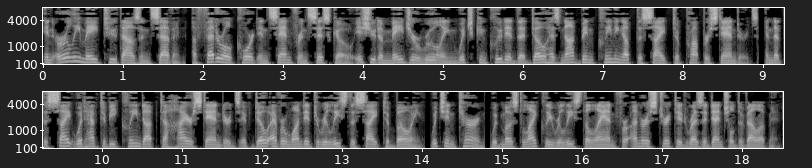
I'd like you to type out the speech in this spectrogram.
In early May 2007, a federal court in San Francisco issued a major ruling which concluded that DOE has not been cleaning up the site to proper standards, and that the site would have to be cleaned up to higher standards if DOE ever wanted to release the site to Boeing, which in turn, would most likely release the land for unrestricted residential development.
